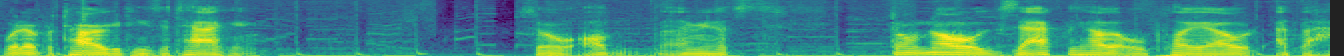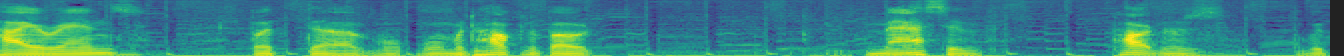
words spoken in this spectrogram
whatever target he's attacking. So I mean that's don't know exactly how that will play out at the higher ends, but uh, when we're talking about massive partners with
